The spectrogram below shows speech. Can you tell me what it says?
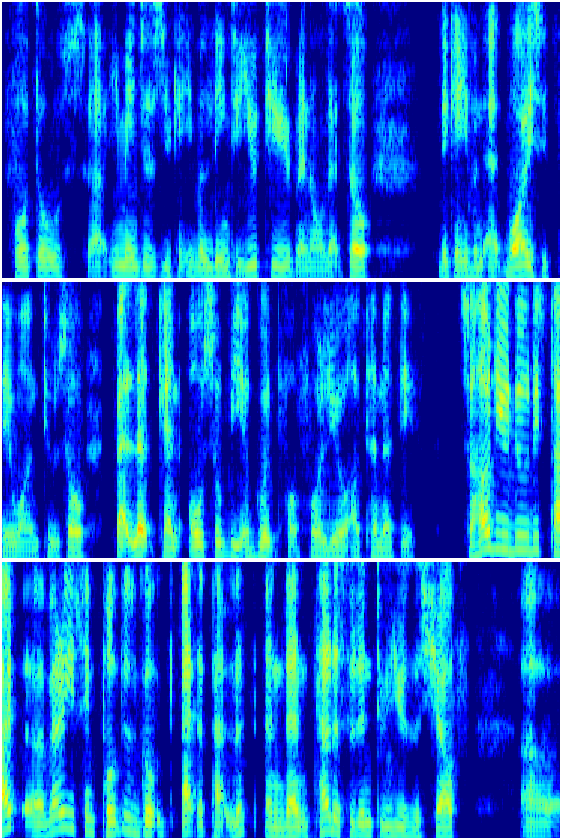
photos uh, images. You can even link to YouTube and all that. So they can even add voice if they want to. So Padlet can also be a good portfolio alternative. So how do you do this type? Uh, very simple, just go add a Padlet and then tell the student to use the shelf uh,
